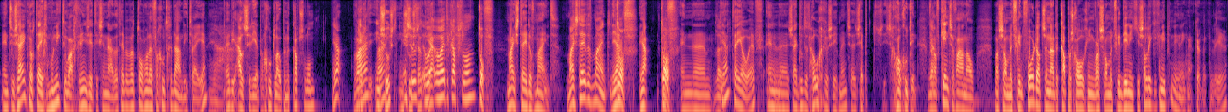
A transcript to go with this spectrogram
En toen zei ik nog tegen Monique toen we achterin zitten, ik zei, nou, dat hebben we toch wel even goed gedaan, die twee, hè? Ja. Hè, die oudste, die heeft een goed lopende kapsalon. Ja. Waar? Echt, in Waar? Soest, in Soest ook, ja. hoe heet de kapsalon? Tof. My State of Mind. My State of Mind. Ja. Tof. Ja, Tof. En ehm, Leuk. ja, TOF. En Ja. eh, zij doet het hogere segment. Ze, ze is er gewoon goed in. Vanaf kinds af aan al was ze al met vriend. Voordat ze naar de kapperschool ging, was ze al met vriendinnetjes. Zal ik je knippen? Ik denk, nou, kan ik leren.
